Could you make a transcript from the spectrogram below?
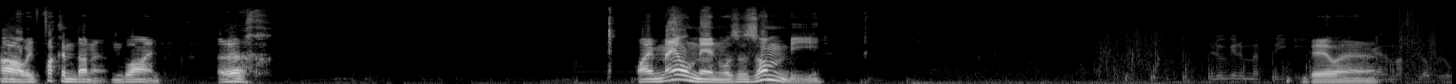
Oh, we've fucking done it. I'm blind. Ugh. My mailman was a zombie. Look at him. Bail Look out. at him, flow, blow.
